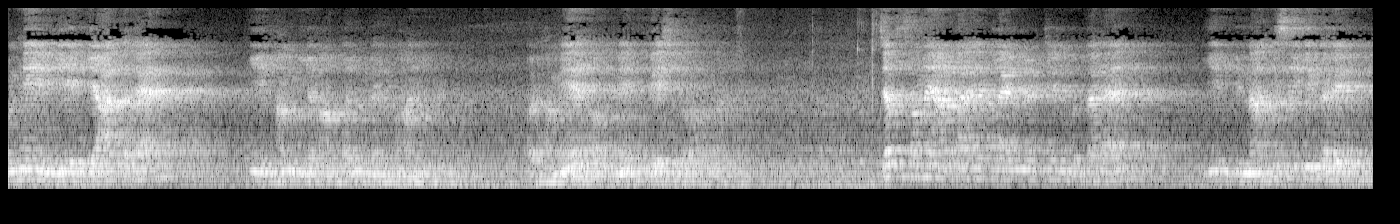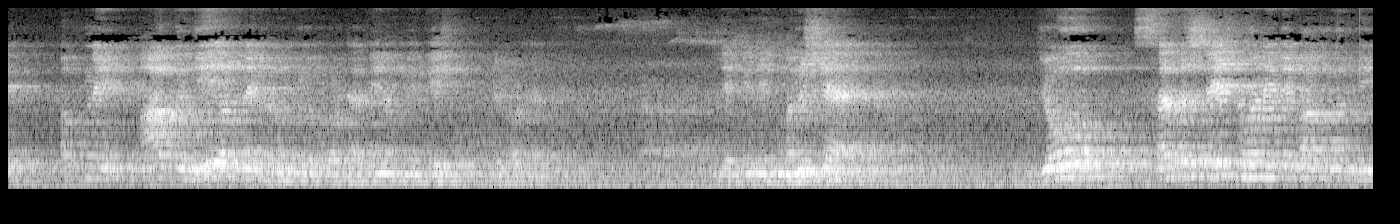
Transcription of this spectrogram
उन्हें ये ज्ञात है कि हम यहाँ पर मेहमान हैं और हमें अपने देश लौटना है जब समय आता है क्लाइमेट चेंज होता है ये बिना किसी के कहे अपने आप ही अपने घरों की ओर लौट जाते हैं अपने देश में लौट जाते हैं लेकिन एक मनुष्य है जो सर्वश्रेष्ठ होने के बावजूद भी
